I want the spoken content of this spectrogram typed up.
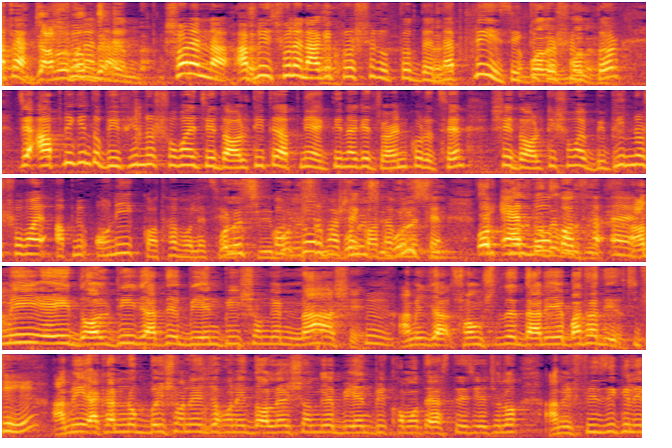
আচ্ছা শোনেন না। শোনেন না আপনি শুনেন আগে প্রশ্নের উত্তর দেন না। প্লিজ একটু প্রশ্ন উত্তর। যে আপনি কিন্তু বিভিন্ন সময় যে দলটিতে আপনি একদিন আগে জয়েন করেছেন সেই দলটির সময় বিভিন্ন সময় আপনি অনেক কথা বলেছেন কঠোর ভাষায় কথা বলেছেন। এত কথা হ্যাঁ। আমি এই দলটি যাতে বিএনপির সঙ্গে না আসে আমি সংসদে দাঁড়িয়ে বাধা দিয়েছি। জি। আমি একানব্বই সনে যখন এই দলের সঙ্গে বিএনপি ক্ষমতায় আসতে চেয়েছিল আমি ফিজিক্যালি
